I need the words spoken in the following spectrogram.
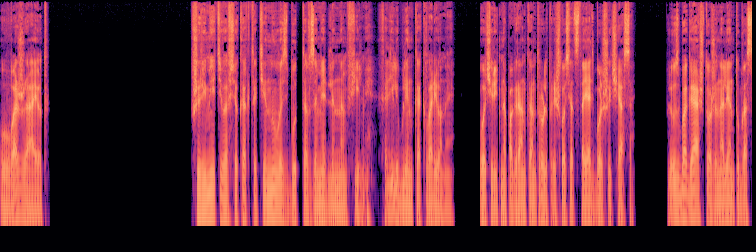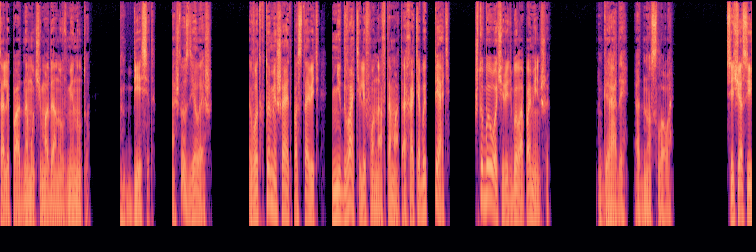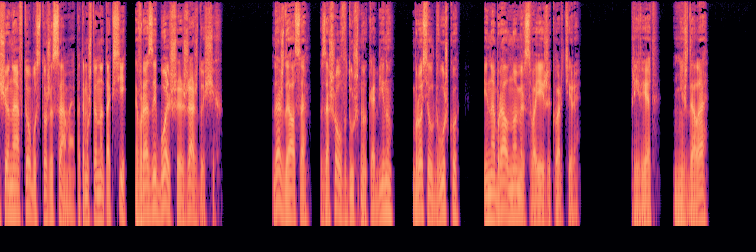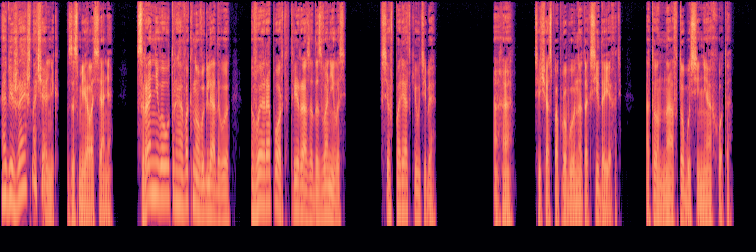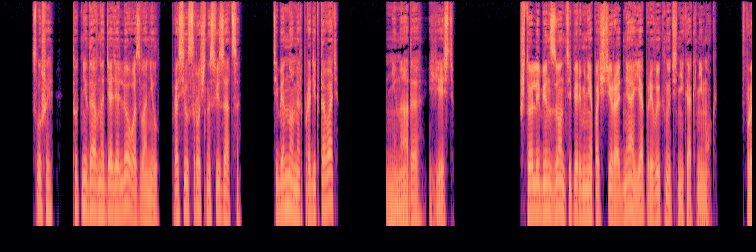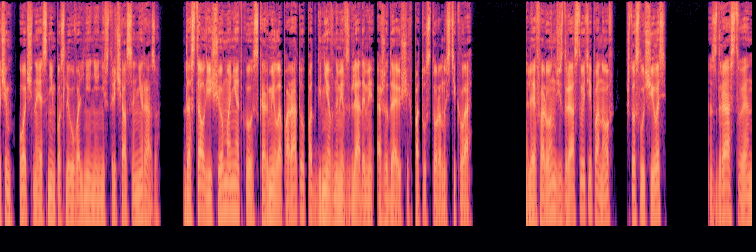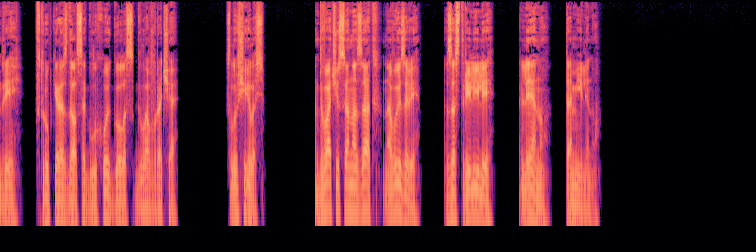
Уважают. Шереметьево все как-то тянулось, будто в замедленном фильме. Ходили, блин, как вареные. Очередь на погранконтроль пришлось отстоять больше часа. Плюс багаж тоже на ленту бросали по одному чемодану в минуту. Бесит. А что сделаешь? Вот кто мешает поставить не два телефона-автомата, а хотя бы пять, чтобы очередь была поменьше? Гады, одно слово. Сейчас еще на автобус то же самое, потому что на такси в разы больше жаждущих. Дождался, зашел в душную кабину, бросил двушку и набрал номер своей же квартиры. «Привет. Не ждала?» «Обижаешь, начальник?» — засмеялась Аня. «С раннего утра в окно выглядываю. В аэропорт три раза дозвонилась. Все в порядке у тебя?» «Ага. Сейчас попробую на такси доехать а то на автобусе неохота. «Слушай, тут недавно дядя Лёва звонил, просил срочно связаться. Тебе номер продиктовать?» «Не надо, есть». Что Лебензон теперь мне почти родня, я привыкнуть никак не мог. Впрочем, очно я с ним после увольнения не встречался ни разу. Достал еще монетку, скормил аппарату под гневными взглядами ожидающих по ту сторону стекла. «Лев Аронович, здравствуйте, Панов. Что случилось?» «Здравствуй, Андрей», — в трубке раздался глухой голос главврача. «Случилось. Два часа назад на вызове застрелили Лену Томилину».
